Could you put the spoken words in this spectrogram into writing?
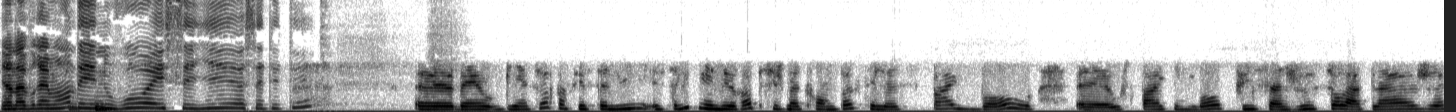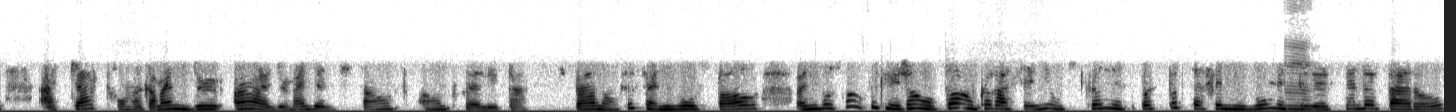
Il y en a vraiment des nouveaux à essayer euh, cet été? Euh, ben, bien sûr, parce que celui, celui qui vient d'Europe, si je me trompe pas, c'est le spike ball euh, ou spiking ball. Puis ça joue sur la plage à quatre. On a quand même deux, un à deux mètres de distance entre les Donc ça, c'est un nouveau sport. Un nouveau sport aussi que les gens n'ont pas encore essayé ou qui connaissent pas. C'est pas tout à fait nouveau, mais c'est mm. le stand-up paddle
